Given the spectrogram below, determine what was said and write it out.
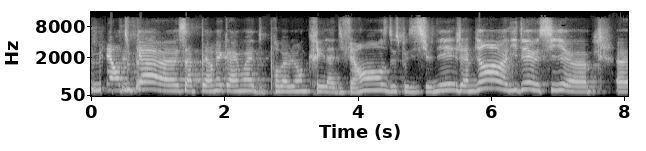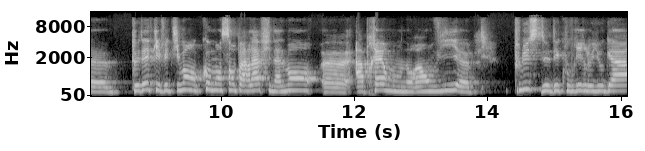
Mais en tout cas, euh, ça permet quand même ouais, de, probablement de créer la différence, de se positionner. J'aime bien euh, l'idée aussi. Euh, peut-être qu'effectivement, en commençant par là, finalement, après, on aura envie plus de découvrir le yoga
